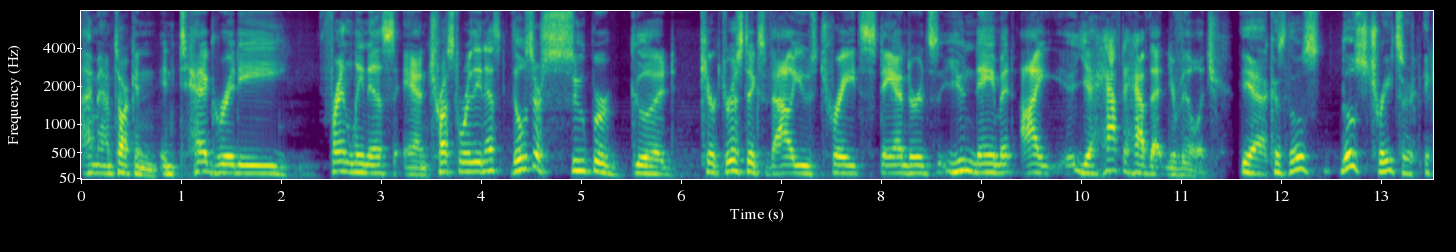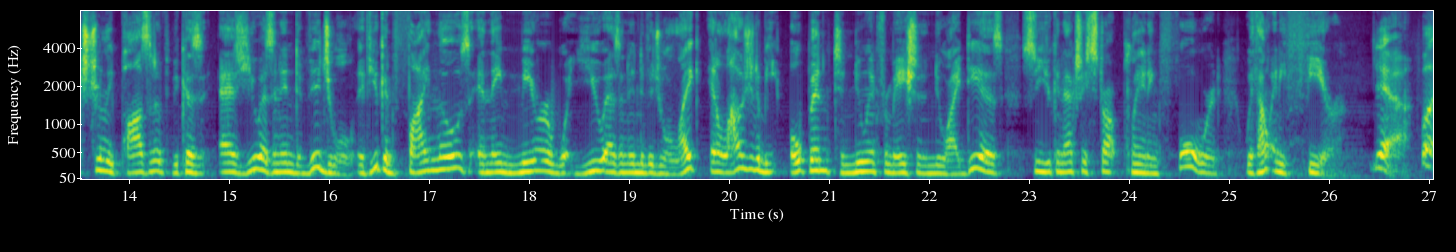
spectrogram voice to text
I mean, I'm talking integrity, friendliness, and trustworthiness. Those are super good characteristics, values, traits, standards, you name it. I you have to have that in your village. Yeah, because those those traits are extremely positive because as you as an individual, if you can find those and they mirror what you as an individual like, it allows you to be open to new information and new ideas so you can actually start planning forward without any fear. Yeah. Well,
